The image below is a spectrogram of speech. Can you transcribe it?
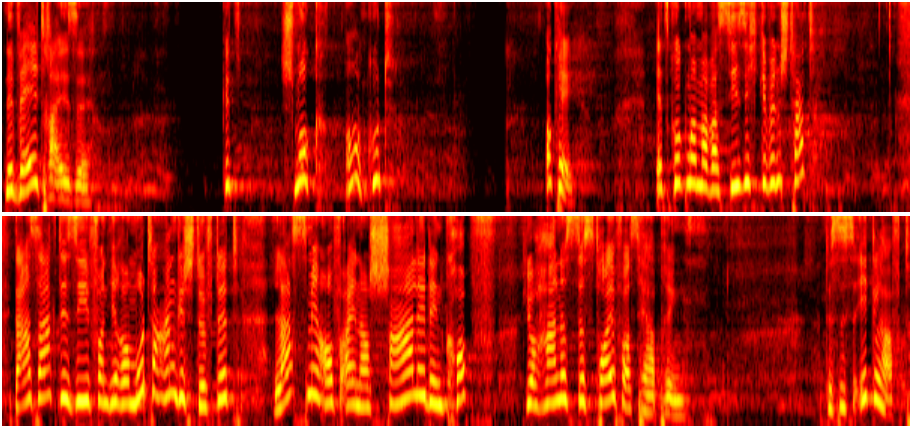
Eine Weltreise? Schmuck. Oh, gut. Okay, jetzt gucken wir mal, was sie sich gewünscht hat. Da sagte sie, von ihrer Mutter angestiftet, lass mir auf einer Schale den Kopf Johannes des Täufers herbringen. Das ist ekelhaft.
